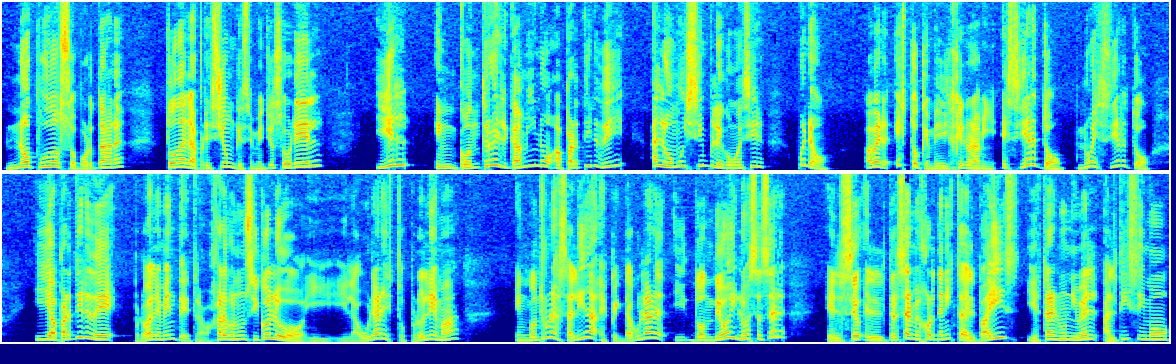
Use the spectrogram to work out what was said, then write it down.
No pudo soportar toda la presión que se metió sobre él, y él encontró el camino a partir de algo muy simple como decir, bueno, a ver, esto que me dijeron a mí, ¿es cierto? ¿No es cierto? Y a partir de probablemente trabajar con un psicólogo y, y laburar estos problemas, encontró una salida espectacular y donde hoy lo hace ser el, tercer mejor tenista del país y estar en un nivel altísimo,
